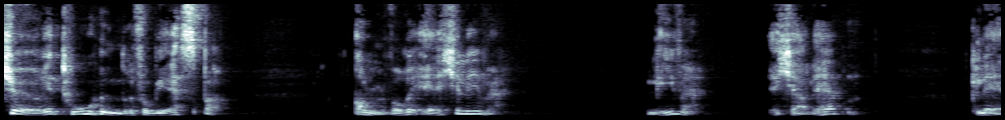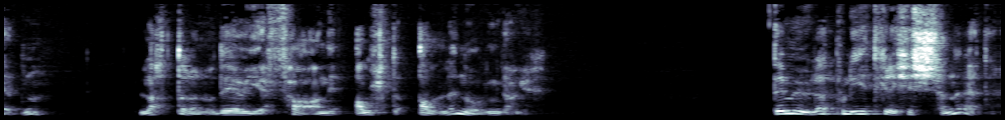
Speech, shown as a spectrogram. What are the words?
Kjøre i 200 forbi Espa. Alvoret er ikke livet. Livet er kjærligheten, gleden, latteren og det å gi faen i alt og alle noen ganger. Det er mulig at politikere ikke skjønner dette.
